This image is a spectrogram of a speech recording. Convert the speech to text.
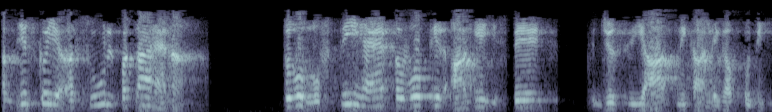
اب جس کو یہ اصول پتا ہے نا، تو وہ مفتی ہے، تو وہ پھر آگے اس پہ جزیات نکالے گا خود ہی۔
